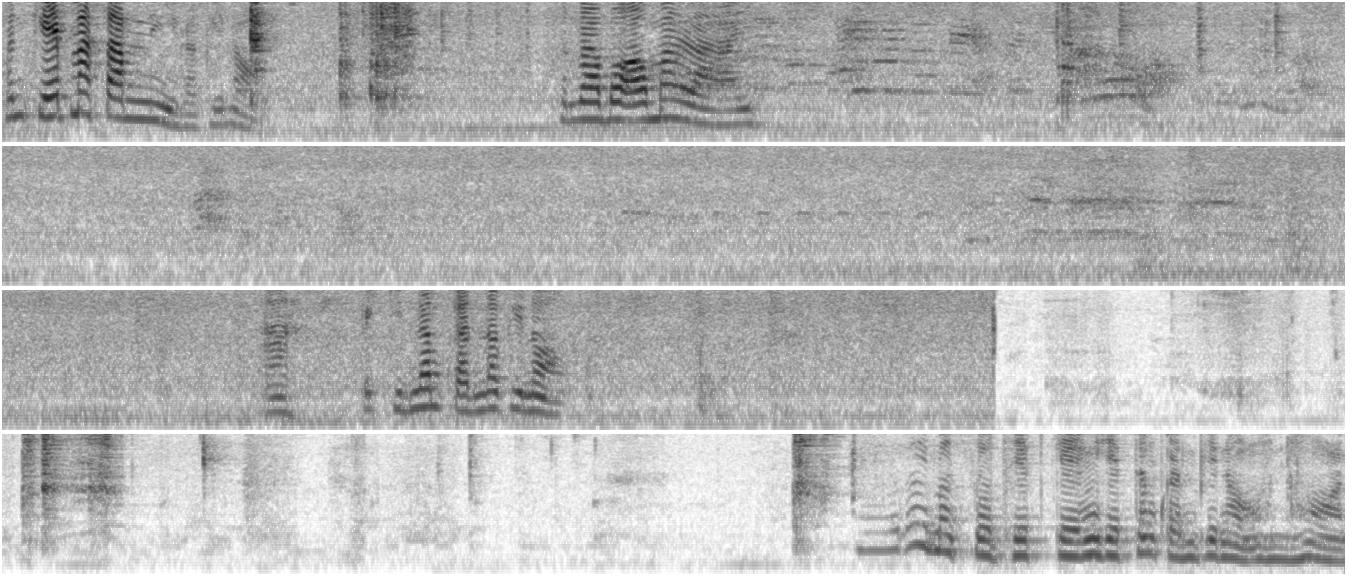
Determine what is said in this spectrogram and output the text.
มันเก็บมาซ้ำนี่ล่ะพี่น้องเพิ่นว่าบ่เอามาหลาย ไปกินน้ำกันนะพี่น้องเอ้ยมาสดเห็ดแกงเห็ดน้ำกันพี่น้องหอนหอน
